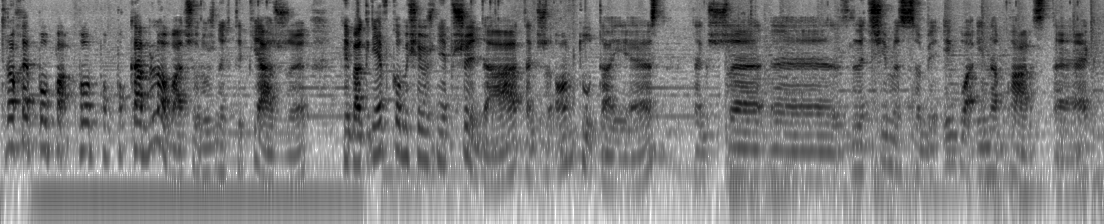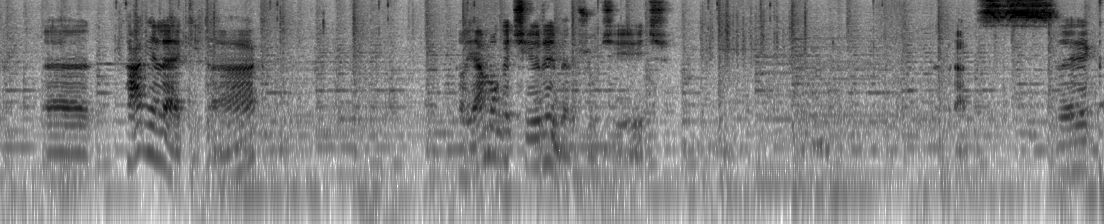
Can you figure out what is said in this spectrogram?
trochę po, po, pokablować różnych typiarzy. Chyba gniewko mi się już nie przyda, także on tutaj jest. Także e, zlecimy sobie igła i naparstek. E, tanie leki, tak? To ja mogę ci rybę wrzucić. Dobra, cyk.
